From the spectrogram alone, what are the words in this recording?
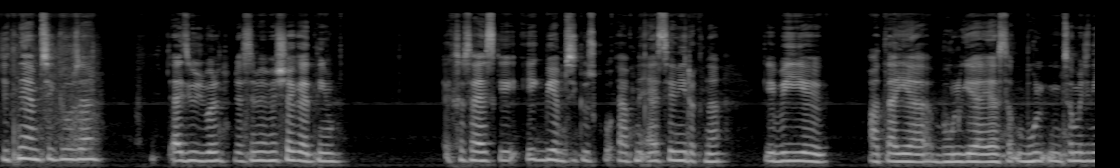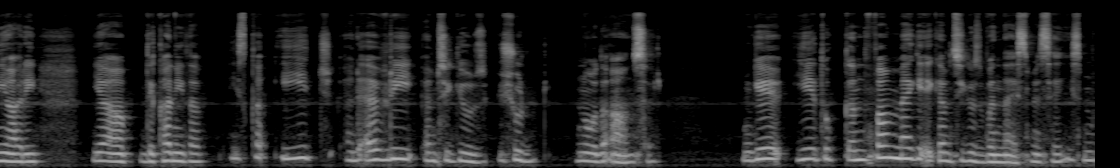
जितने एम सी क्यूज़ हैं एज़ यूजल जैसे मैं हमेशा कहती हूँ एक्सरसाइज के एक भी एम सी क्यूज़ को आपने ऐसे नहीं रखना कि भाई ये आता या भूल गया या सम, भूल समझ नहीं आ रही या देखा नहीं था। इसका each and every M C Qs you should know the answer ये ये तो कंफर्म है कि एक एम सी क्यूज़ बनना है इसमें से। इसमें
